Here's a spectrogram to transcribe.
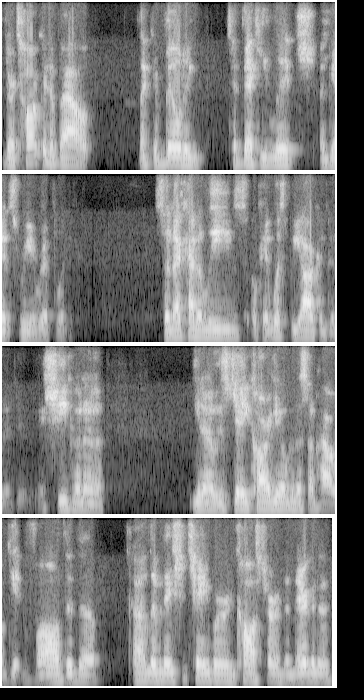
they're talking about like they're building to Becky Lynch against Rhea Ripley. So that kind of leaves okay, what's Bianca to do? Is she to you know, is Jade Cargill to somehow get involved in the uh, elimination chamber and cost her? And then they're to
